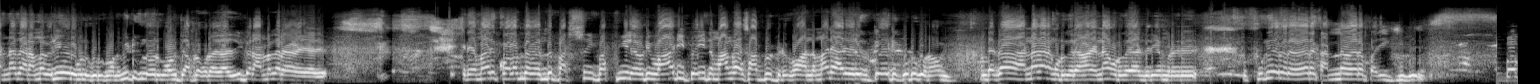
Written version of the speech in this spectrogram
அன்னதானமா வெளியூர்களுக்கு கொடுக்கணும். வீட்டுக்குள்ள இருக்கவங்க சாப்பிடக்கூடாது. அது பேர் அன்னதானம் கிடையாது. இதே மாதிரி குழந்தை வந்து பசி பட்னியில எப்படி வாடி போய் இந்த மாங்காய் சாப்பிட்டுட்டு இருக்கோம். அந்த மாதிரி ஆளுகளுக்கு தேடி கொடுக்கணும். அந்த அன்னதானம் கொடுக்குறாங்க. என்ன கொடுக்குறாங்க தெரிய மாட்டேங்குது. புளியோதரை வேற கண்ணை வேற பறிக்குது. எப்ப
